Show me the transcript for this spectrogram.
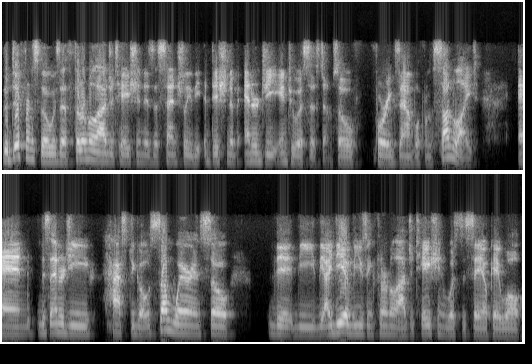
The difference, though, is that thermal agitation is essentially the addition of energy into a system. So, for example, from sunlight, and this energy has to go somewhere, and so the the the idea of using thermal agitation was to say, okay, well,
